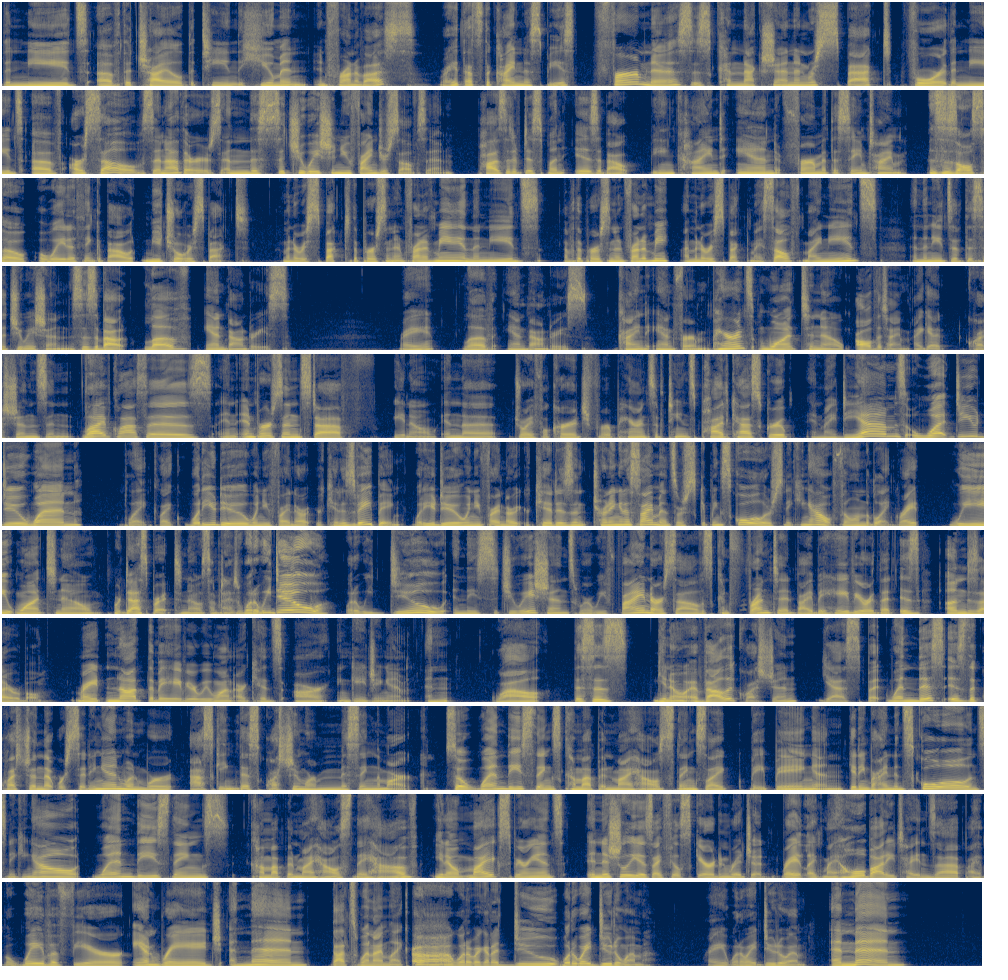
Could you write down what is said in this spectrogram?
the needs of the child, the teen, the human in front of us, right? That's the kindness piece. Firmness is connection and respect for the needs of ourselves and others and the situation you find yourselves in. Positive discipline is about being kind and firm at the same time. This is also a way to think about mutual respect. I'm going to respect the person in front of me and the needs of the person in front of me. I'm going to respect myself, my needs, and the needs of the situation. This is about love and boundaries, right? Love and boundaries, kind and firm. Parents want to know all the time. I get questions in live classes, in in person stuff, you know, in the Joyful Courage for Parents of Teens podcast group, in my DMs, what do you do when blank? Like, what do you do when you find out your kid is vaping? What do you do when you find out your kid isn't turning in assignments or skipping school or sneaking out? Fill in the blank, right? We want to know, we're desperate to know sometimes, what do we do? What do we do in these situations where we find ourselves confronted by behavior that is undesirable? right? Not the behavior we want our kids are engaging in. And while this is, you know, a valid question, yes, but when this is the question that we're sitting in, when we're asking this question, we're missing the mark. So when these things come up in my house, things like vaping and getting behind in school and sneaking out, when these things come up in my house, they have, you know, my experience initially is I feel scared and rigid, right? Like my whole body tightens up. I have a wave of fear and rage. And then that's when I'm like, ah, what do I got to do? What do I do to him? Right? What do I do to him? And then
